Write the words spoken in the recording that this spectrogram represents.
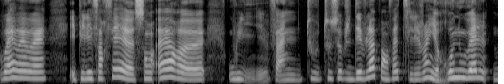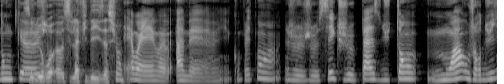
Ouais, ouais, ouais. Et puis les forfaits euh, 100 heures, euh, enfin, tout, tout ce que je développe, en fait, les gens, ils renouvellent. Donc, euh, c'est, du je- de la fidélisation. Eh Ouais, ouais, ah euh, complètement. hein. Je, je sais que je passe du temps, moi, aujourd'hui,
